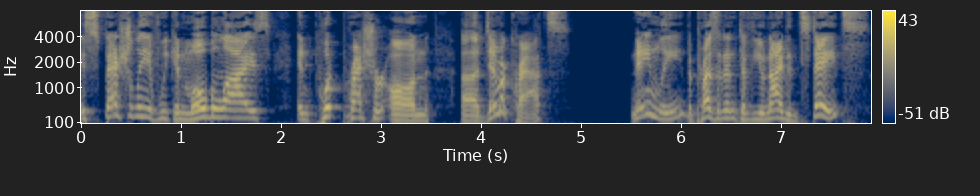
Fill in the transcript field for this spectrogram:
especially if we can mobilize and put pressure on uh, Democrats, namely the President of the United States,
